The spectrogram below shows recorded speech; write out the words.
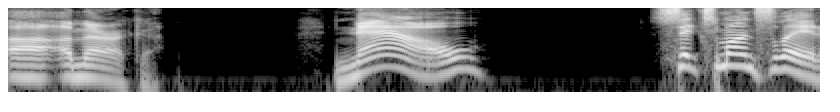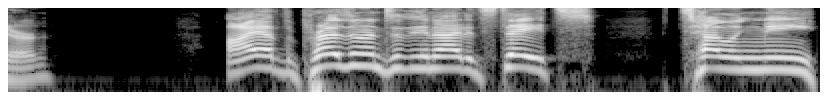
uh, America. Now, six months later, I have the President of the United States telling me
